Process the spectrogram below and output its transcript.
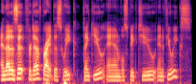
and that is it for DevBright this week. Thank you, and we'll speak to you in a few weeks.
